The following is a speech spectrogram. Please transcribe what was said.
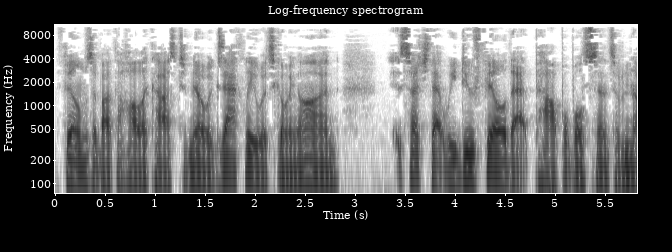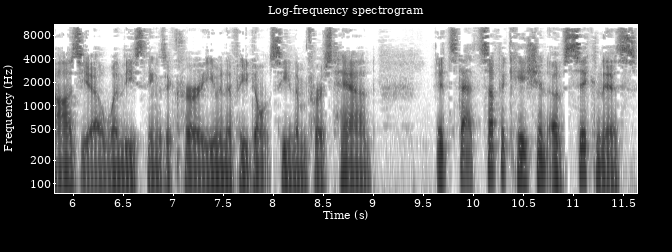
films about the Holocaust to know exactly what's going on such that we do feel that palpable sense of nausea when these things occur, even if we don't see them firsthand. It's that suffocation of sickness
